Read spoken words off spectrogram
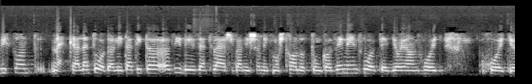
viszont meg kellett oldani. Tehát itt az idézett versben is, amit most hallottunk az imént, volt egy olyan, hogy, hogy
